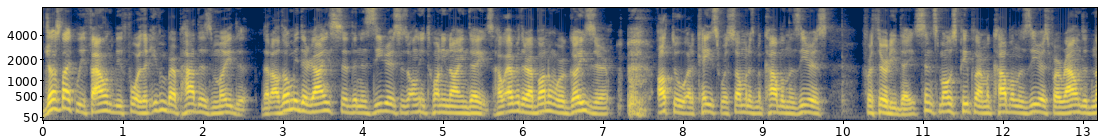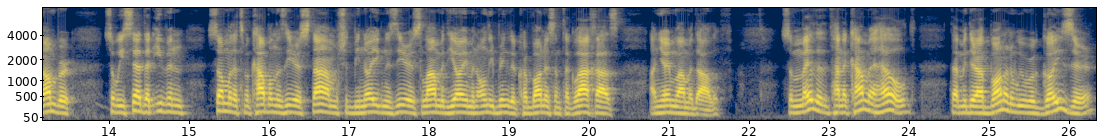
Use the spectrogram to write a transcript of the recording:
Just like we found before that even Barpada is Moide, that although Midiraisa, the Naziris is only 29 days. However, the Rabbanim were Geyser, Atu, a case where someone is Makabal Naziris for 30 days. Since most people are Makabal Naziris for a rounded number, so we said that even someone that's Makabal Naziris Stam should be Noig Naziris Lamed Yoim and only bring the Karbanis and Taglachas on Yoim Lamed Aleph. So Mele, the Tanakama held that Midirabbanan we were Geyser,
